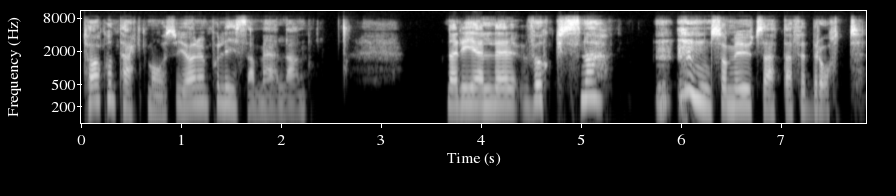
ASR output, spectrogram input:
ta kontakt med oss och göra en polisanmälan. När det gäller vuxna som är utsatta för brott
